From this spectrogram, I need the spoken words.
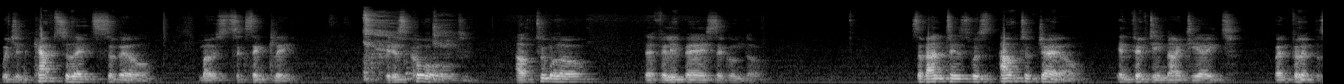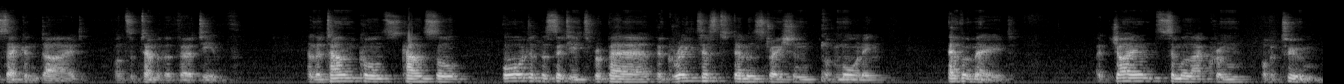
which encapsulates Seville most succinctly. It is called Al Túmulo de Felipe II. Cervantes was out of jail in 1598 when Philip II died on September the 13th, and the town council ordered the city to prepare the greatest demonstration of mourning ever made. A giant simulacrum of a tomb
